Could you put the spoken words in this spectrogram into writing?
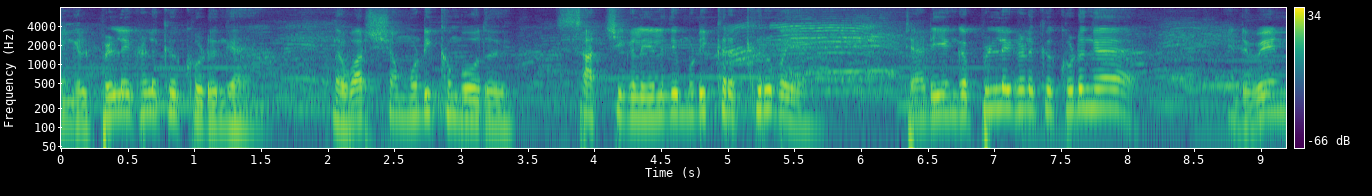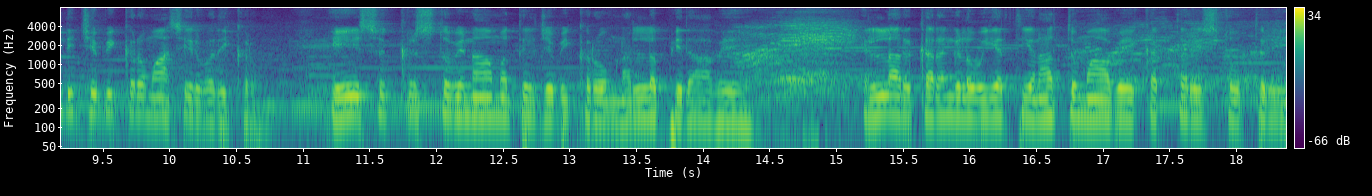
எங்கள் பிள்ளைகளுக்கு கொடுங்க. இந்த வருஷம் முடிக்கும்போது சாட்சிகளை எழுதி முடிக்கிற கிருபையை டேடி எங்கள் பிள்ளைகளுக்கு கொடுங்க என்று வேண்டி ஜெபிக்கிறோம் ஆசீர்வதிக்கிறோம். இயேசு கிறிஸ்துவின் நாமத்தில் ஜெபிக்கிறோம் நல்ல பிதாவே. எல்லாரும் கரங்களை உயர்த்திய நாத்துமாவே கர்த்தரை ஸ்தோத்திரி.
